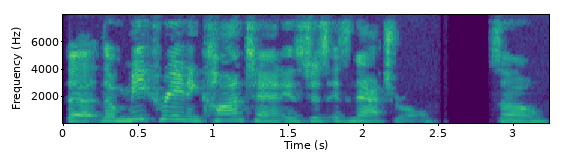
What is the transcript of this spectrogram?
the the me creating content is just is natural. So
